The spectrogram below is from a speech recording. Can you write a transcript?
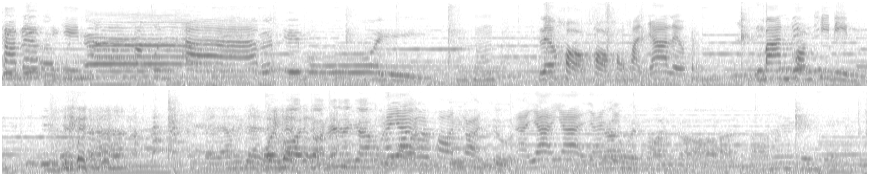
ครับเลยกินขอบคุณครับเบอร์เดย์บอยอื้อหือเร็วขอขอของขวัญย่าเร็ว บ้านพร้อมที่ดิน อวยพรก่อนให้อาย่าอวยพรให้ย่าอวยพรก่อนสุดอะย่าย่าย่าย่ายินอวยพรก่อนขอให้เป็นเด็กดี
